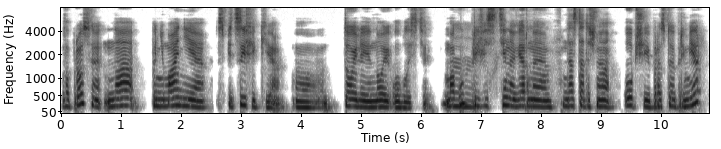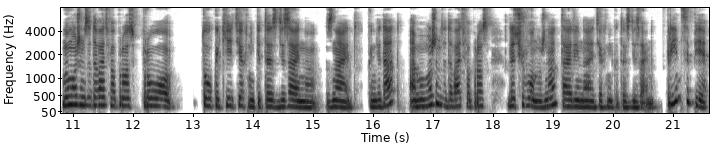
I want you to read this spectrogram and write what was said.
вопросы на понимание специфики а, той или иной области. Могу mm-hmm. привести, наверное, достаточно общий и простой пример. Мы можем задавать вопрос про то, какие техники тест-дизайна знает кандидат, а мы можем задавать вопрос, для чего нужна та или иная техника тест-дизайна. В принципе,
